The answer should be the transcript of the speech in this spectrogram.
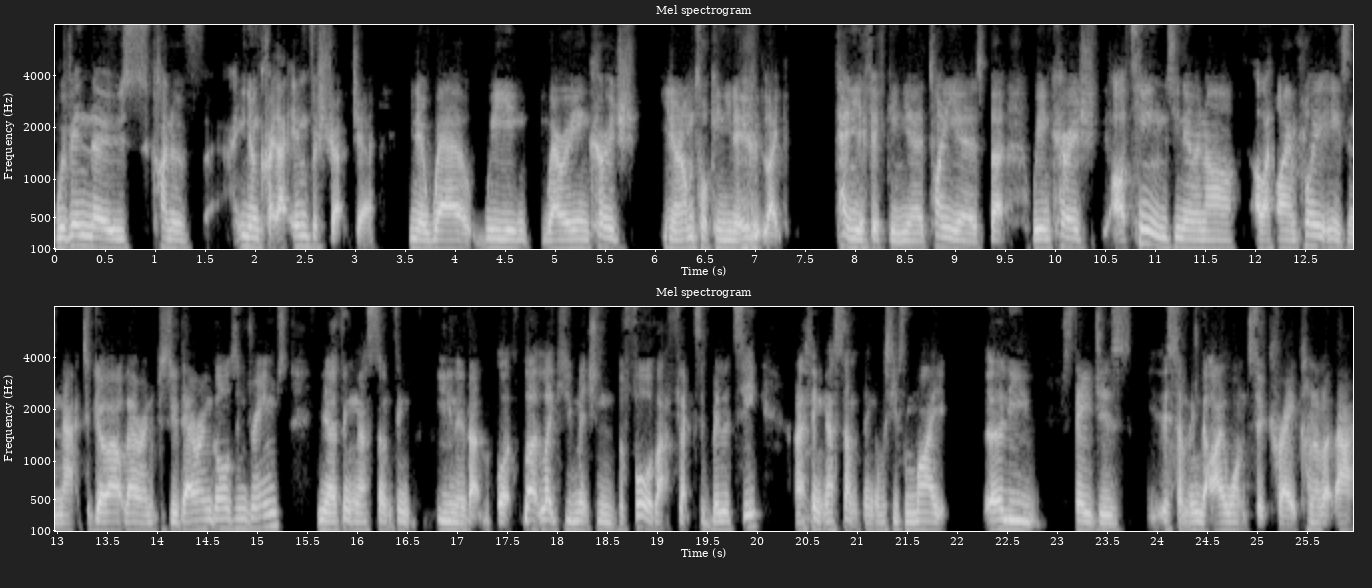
within those kind of, you know, and create that infrastructure, you know, where we, where we encourage, you know, I'm talking, you know, like 10 year, 15 year, 20 years, but we encourage our teams, you know, and our, our, our employees and that to go out there and pursue their own goals and dreams. You know, I think that's something, you know, that, like you mentioned before, that flexibility. I think that's something, obviously, from my early stages, is something that I want to create kind of like that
